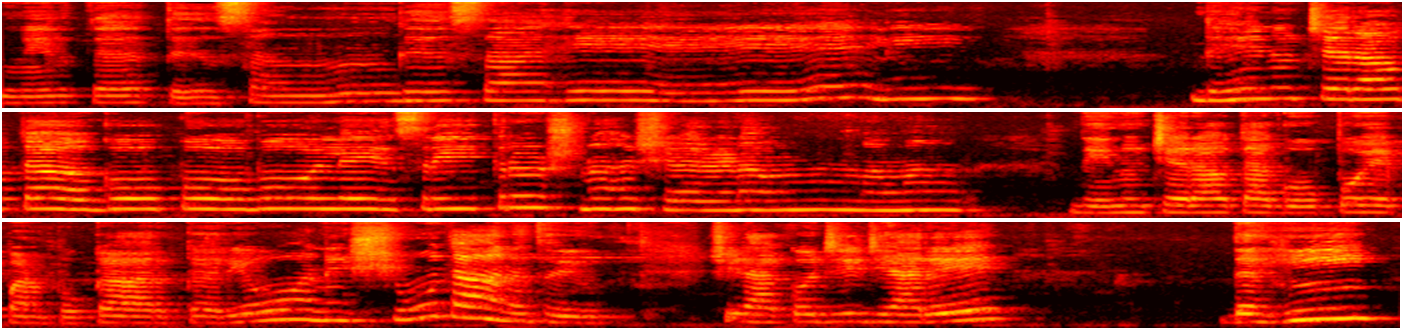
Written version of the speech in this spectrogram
निर्तत संग सहेली ચરાવતા ગોપો બોલે શ્રી કૃષ્ણ શરણમ નમઃ દેનું ચરાવતા ગોપોએ પણ પુકાર કર્યો અને શું દાન થયું? શ્રી ઠાકોરજી, જ્યારે દહીં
